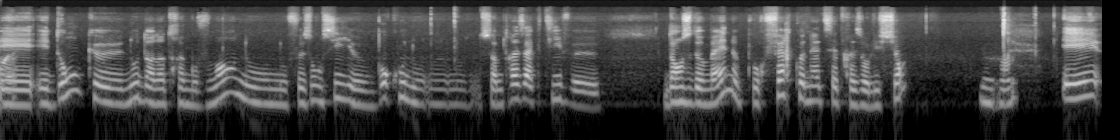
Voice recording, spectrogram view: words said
Et, donc, euh, nous, dans notre mouvement, nous, nous faisons aussi euh, beaucoup, nous, sommes très actifs euh, dans ce domaine pour faire connaître cette résolution. Mm-hmm. Et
